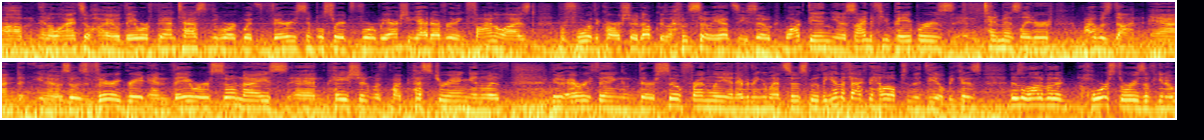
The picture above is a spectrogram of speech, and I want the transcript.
um, in Alliance, Ohio, they were fantastic to work with. Very simple, straightforward. We actually had everything finalized before the car showed up because I was so antsy. So walked in, you know, signed a few papers, and 10 minutes later, I was done. And you know, so it was very great and they were so nice and patient with my pestering and with you know everything. They're so friendly and everything went so smoothly. And the fact they held up to the deal because there's a lot of other horror stories of you know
